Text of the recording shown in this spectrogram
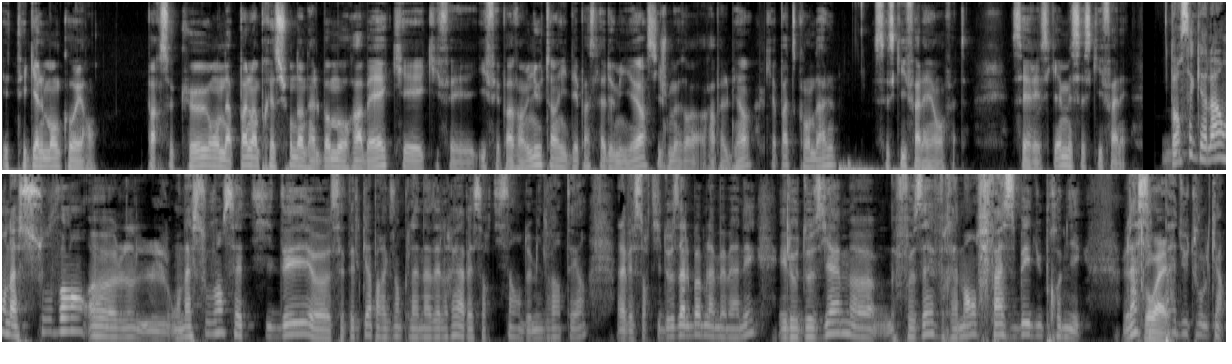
est également cohérent. Parce que on n'a pas l'impression d'un album au rabais qui, est, qui fait, il fait pas 20 minutes, hein, il dépasse la demi-heure, si je me rappelle bien. Qu'il n'y a pas de scandale, c'est ce qu'il fallait en fait. C'est risqué, mais c'est ce qu'il fallait. Dans ces cas-là, on a souvent, euh, on a souvent cette idée. euh, C'était le cas, par exemple, Lana Del Rey avait sorti ça en 2021. Elle avait sorti deux albums la même année, et le deuxième euh, faisait vraiment face B du premier. Là, c'est Ouais. pas du tout le cas.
